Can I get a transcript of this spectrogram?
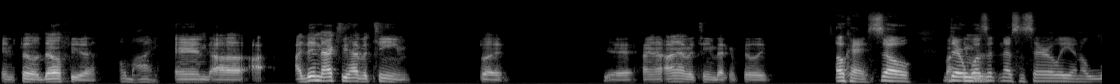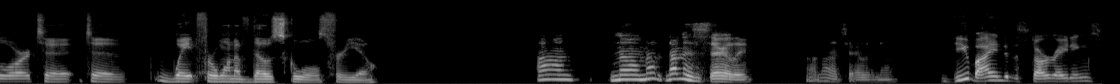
in Philadelphia. Oh my! And uh, I, I didn't actually have a team, but yeah, I, I have a team back in Philly. Okay, so My there wasn't was... necessarily an allure to to wait for one of those schools for you. Um, no, not not necessarily. No, not necessarily. No. Do you buy into the star ratings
